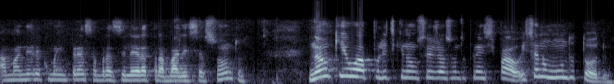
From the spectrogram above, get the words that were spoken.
à, maneira como a imprensa brasileira trabalha esse assunto. Não que a política não seja o assunto principal, isso é no mundo todo.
